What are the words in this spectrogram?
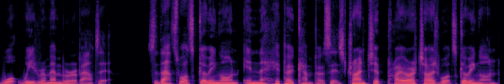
what we remember about it. So, that's what's going on in the hippocampus. It's trying to prioritize what's going on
